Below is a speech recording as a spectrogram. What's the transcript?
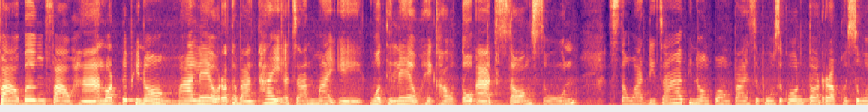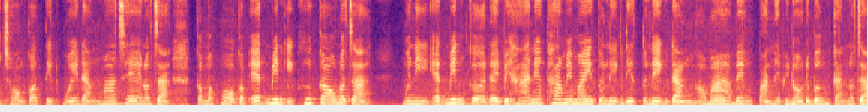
ฝ่าวเบิงฝ่าวหาลอตเด้อพี่น้อง มาแล้วรัฐบาลไทยอาจารย์ใหม่เอกงวดที่แล้วให้เขาโตอาร์ต20สวัสดีจ้าพี่น้องปองปายสภูสคนตอนรับขอสู่ช่องก็ติดหวยดังมาแช่เนาะจ้ะกลับมาพอกับแอดมินอีกคือเก่าเนาะจ้ะ มือนี้แอดมินก็ได้ไปหาแนวทางใหม่ๆตัวเลขเด็ดตัวเลขดังเอามาแบ่งปันให้พี่น้องได้เบิ่งกันเนาะจ้ะ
